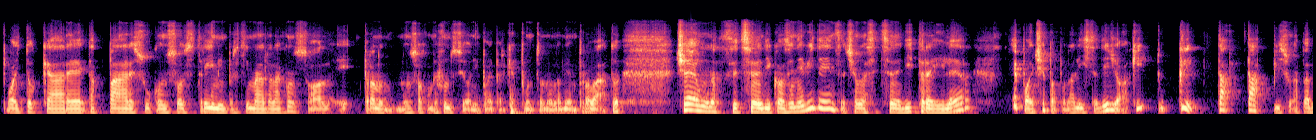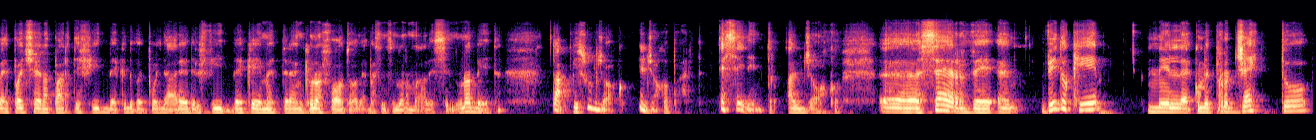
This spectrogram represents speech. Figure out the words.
puoi toccare, tappare su console streaming per streamare dalla console, e, però non, non, so come funzioni poi perché appunto non l'abbiamo provato. C'è una sezione di cose in evidenza, c'è una sezione di trailer e poi c'è proprio la lista dei giochi, tu clic, ta, tappi su, vabbè poi c'è la parte feedback dove puoi dare del feedback e mettere anche una foto, vabbè abbastanza normale essendo una beta, tappi sul gioco, il gioco parte e sei dentro al gioco. Uh, serve, eh, vedo che nel, come progetto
